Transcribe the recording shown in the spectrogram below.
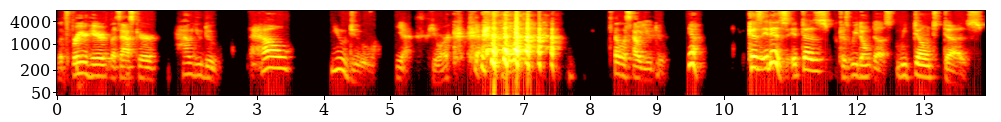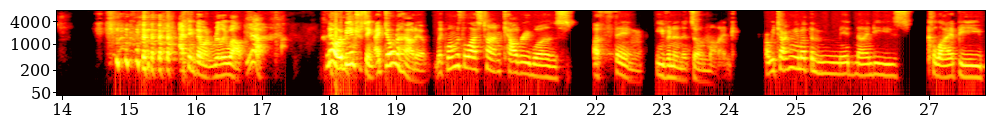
Let's bring her here. Let's ask her how you do. How you do, Yeah, Bjork. tell us how you do Yeah. Because it is. It does. because we don't does. We don't does. I think that went really well. yeah, No, it'd be interesting. I don't know how to. Like, when was the last time Calgary was a thing, even in its own mind? Are we talking about the mid 90s Calliope,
